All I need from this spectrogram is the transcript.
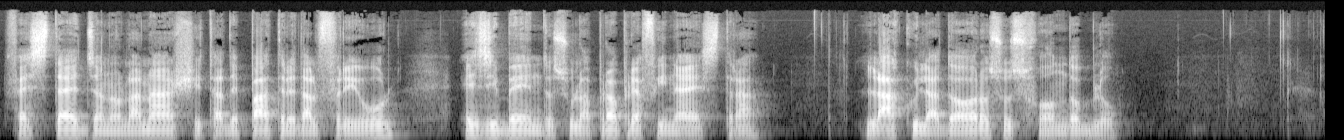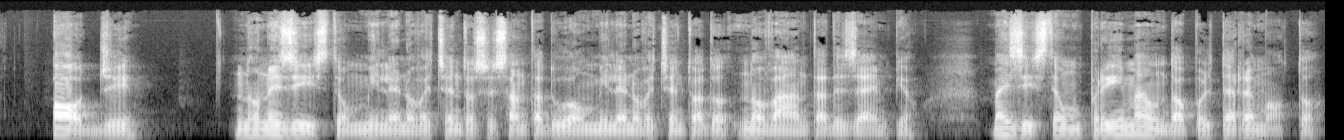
festeggiano la nascita de Patria dal Friul esibendo sulla propria finestra l'aquila d'oro su sfondo blu. Oggi non esiste un 1962 o un 1990 ad esempio, ma esiste un prima e un dopo il terremoto.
